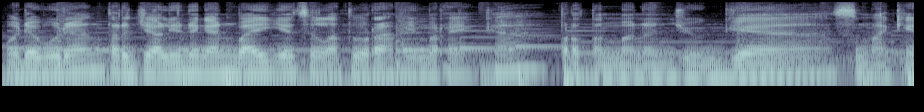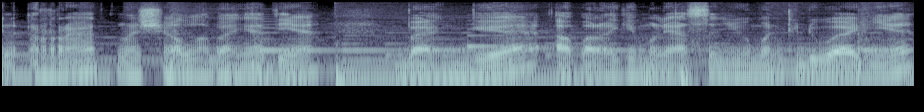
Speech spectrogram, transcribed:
Mudah-mudahan terjalin dengan baik ya silaturahmi mereka. Pertemanan juga semakin erat Masya Allah banget ya. Bangga apalagi melihat senyuman keduanya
